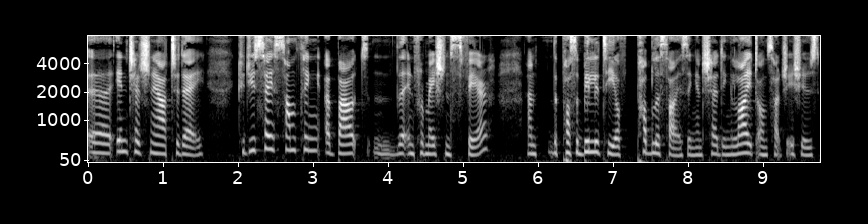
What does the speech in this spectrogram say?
uh, in Chechnya today, could you say something about the information sphere and the possibility of publicizing and shedding light on such issues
